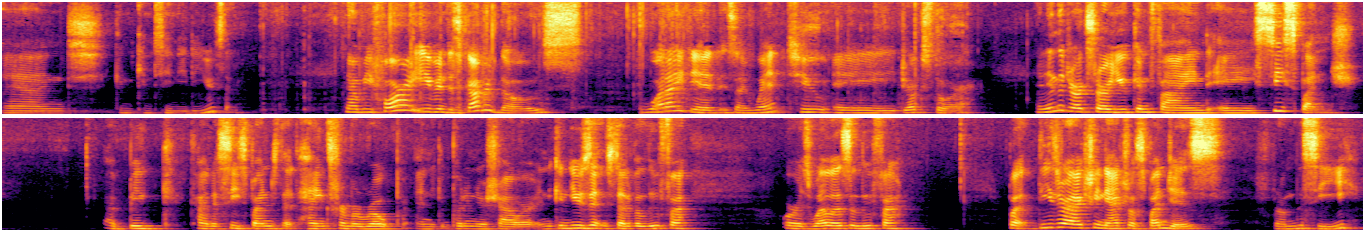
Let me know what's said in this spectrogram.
and you can continue to use them. Now, before I even discovered those, what I did is I went to a drugstore, and in the drugstore, you can find a sea sponge a big kind of sea sponge that hangs from a rope and you can put in your shower and you can use it instead of a loofah or as well as a loofah. But these are actually natural sponges from the sea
